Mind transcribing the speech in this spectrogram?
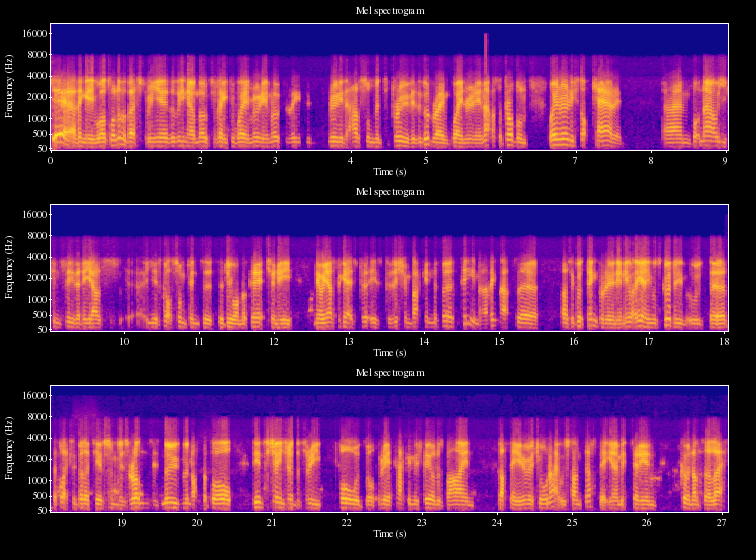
Yeah, I think he was one of the best for years. You know, motivated Wayne Rooney, a motivated Rooney that has something to prove is a good Wayne Rooney, and that was the problem. Wayne Rooney stopped caring, um, but now you can see that he has he's got something to, to do on the pitch, and he you know he has to get his, his position back in the first team, and I think that's a that's a good thing for Rooney. And he, yeah, he was good. He was the, the flexibility of some of his runs, his movement off the ball, the interchange of the three forwards or three attacking midfielders behind Zlatan Ibrahimovic all night was fantastic. You know, Mkhitaryan coming onto the left,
